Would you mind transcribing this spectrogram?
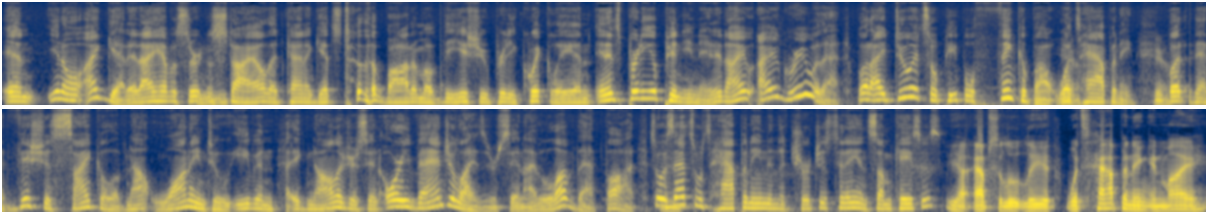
And, you know, I get it. I have a certain mm-hmm. style that kind of gets to the bottom of the issue pretty quickly and, and it's pretty opinionated. I, I agree with that. But I do it so people think about what's yeah. happening. Yeah. But that vicious cycle of not wanting to even acknowledge their sin or evangelize their sin, I love that thought. So mm. is that what's happening in the churches today in some cases? Yeah, absolutely. What's happening in my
